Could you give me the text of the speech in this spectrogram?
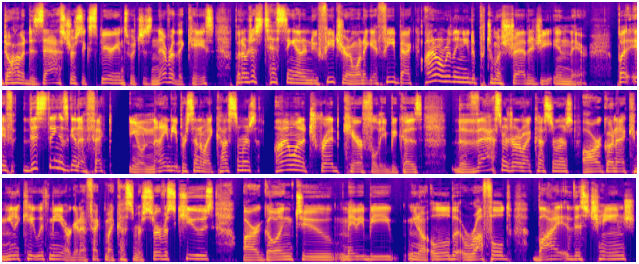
don't have a disastrous experience, which is never the case, but I'm just testing out a new feature and I want to get feedback, I don't really need to put too much strategy in there. But if this thing is going to affect you know 90% of my customers i want to tread carefully because the vast majority of my customers are going to communicate with me are going to affect my customer service queues are going to maybe be you know a little bit ruffled by this change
